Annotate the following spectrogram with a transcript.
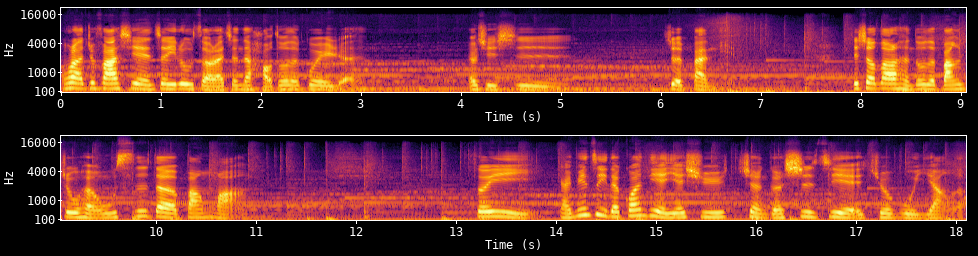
我后来就发现这一路走来真的好多的贵人，尤其是这半年，接受到了很多的帮助，很无私的帮忙，所以改变自己的观点，也许整个世界就不一样了。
